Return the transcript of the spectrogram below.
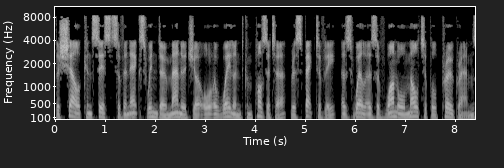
the shell consists of an X-Window Manager or a Wayland Compositor, respectively, as well as of one or multiple programs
